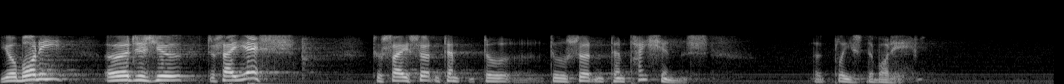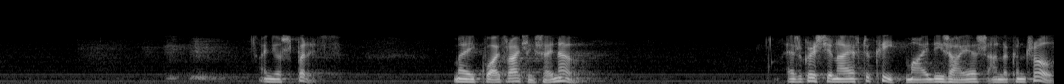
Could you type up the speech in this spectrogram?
Your body urges you to say yes, to say certain temp- to, to certain temptations that please the body. And your spirit may quite rightly say no. As a Christian, I have to keep my desires under control.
